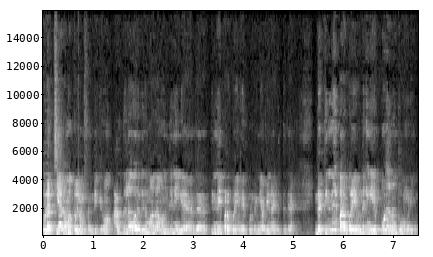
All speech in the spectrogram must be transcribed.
தொடர்ச்சியாக மக்களை நம்ம சந்திக்கிறோம். அதுல ஒரு விதமாக தான் வந்து நீங்க அந்த திண்ணை பரப்புரையை மேற்கொள்றீங்க அப்படின்னு நான் எடுத்துக்கிறேன். இந்த திண்ணை பரப்புரையை வந்து நீங்க எப்பொழுதெல்லாம் துவங்குனீங்க?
